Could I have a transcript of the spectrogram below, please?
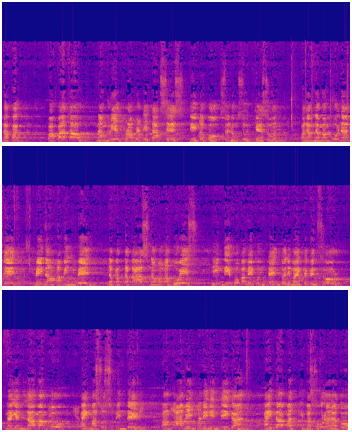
na pagpapataw ng real property taxes dito po sa Lungsod Quezon. Alam naman po natin, may nakakabinbin na pagtataas ng mga buwis. Hindi po kami kontento ni Mike Defensor na yan lamang po ay masuspinde. Ang aming paninindigan ay dapat ibasura na to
